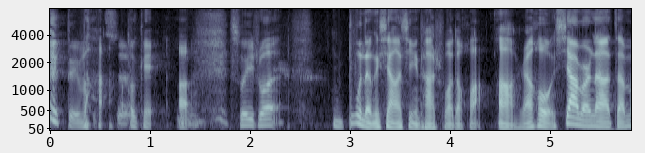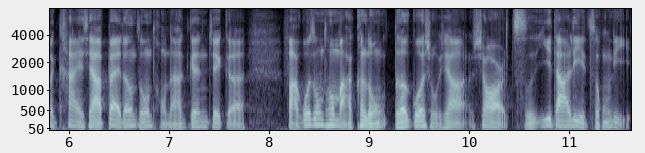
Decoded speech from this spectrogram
对吧是？OK 啊，所以说。不能相信他说的话啊！然后下面呢，咱们看一下拜登总统呢跟这个法国总统马克龙、德国首相肖尔茨、意大利总理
